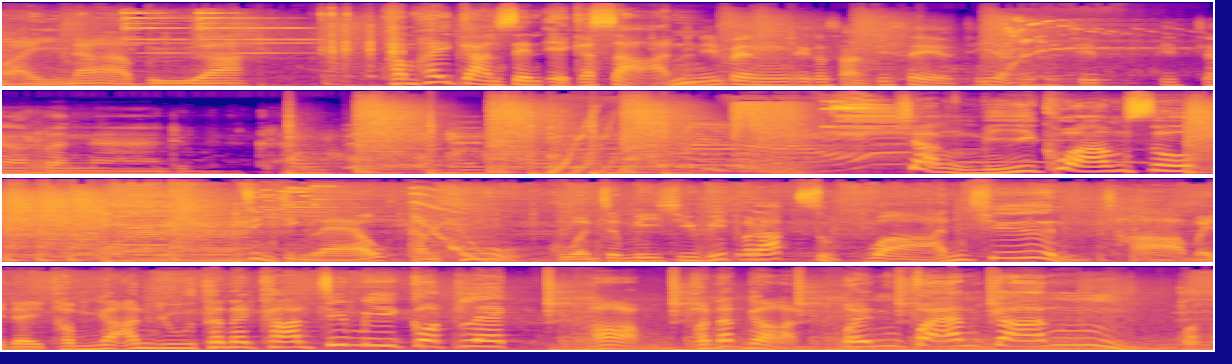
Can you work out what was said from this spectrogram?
ไม่น่าเบื่อทำให้การเซ็นเอกสาร อันนี้เป็นเอกสารพิเศษที่อยากให้คุณจิ๊บพิจารณาดูนะครับ ช่างมีความสุข จริง ๆ แล้วทั้งคู่ควรจะมีชีวิตรักสุดหวานชื่น ถ้าไม่ได้ทำงานอยู่ธนาคารที่มีกฎเหล็กห้ามพนักงานเป็นแฟนกันกด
